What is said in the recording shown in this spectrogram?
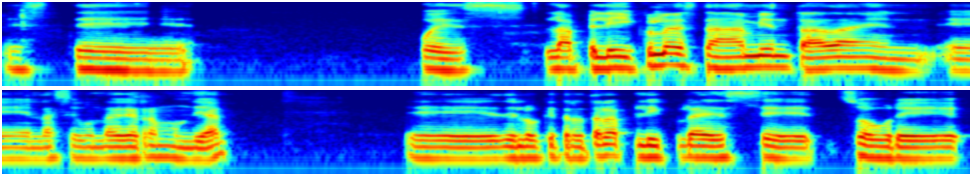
Este, pues la película está ambientada en, la Segunda Guerra Mundial. Eh, de lo que trata la película es eh, sobre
